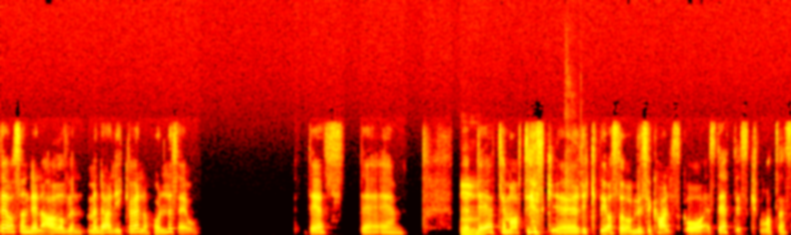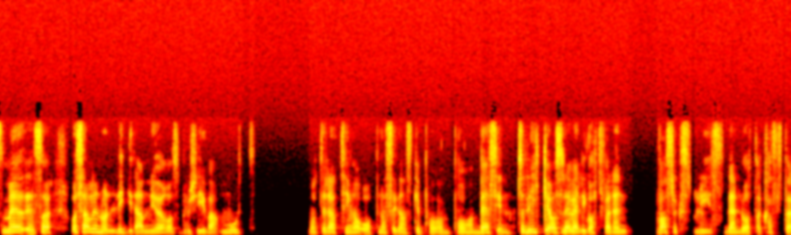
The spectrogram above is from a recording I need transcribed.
det er også en del av arven, men det allikevel holder seg jo Det, det er det, Mm. det er tematisk eh, riktig også, musikalsk og estetisk. på en måte. Som er, så, og særlig når den ligger der den gjør også på skiva, mot måte, der ting har åpna seg ganske på, på B-siden. Så liker jeg også det veldig godt for den, hva slags lys den låta kaster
